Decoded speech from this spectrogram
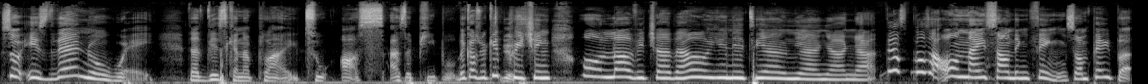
So is there no way that this can apply to us as a people? Because we keep Yes. preaching, oh, love each other, oh, unity, and yeah, yeah, yeah. Those, those are all nice sounding things on paper.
